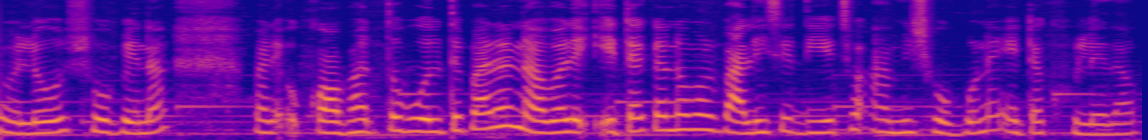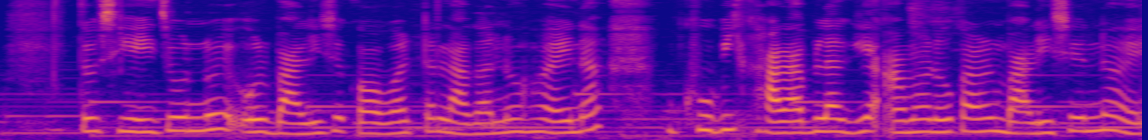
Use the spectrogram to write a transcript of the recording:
নইলে ও শোবে না। মানে ও কভার তো বলতে পারে না, বলে, এটা কেন আমার বালিশে দিয়েছ? আমি শোবো না, এটা খুলে দাও। তো সেই জন্যই ওর বালিশে কভারটা লাগানো হয় না। খুবই খারাপ লাগে আমারও, কারণ বালিশের নয়,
